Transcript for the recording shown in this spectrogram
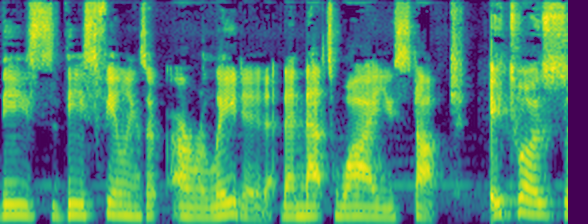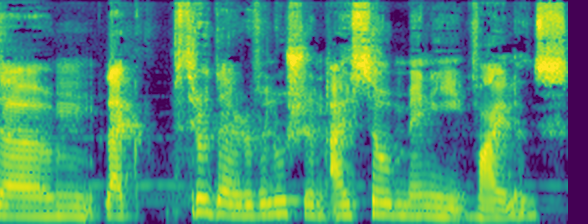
these these feelings are, are related, and that's why you stopped it was um, like through the revolution i saw many violence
